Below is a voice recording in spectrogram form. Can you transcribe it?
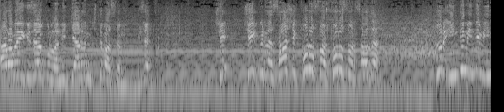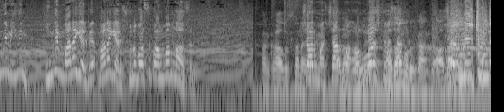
Arabayı güzel kullan. İlk yardım kiti bastım. Güzel. Çek, çek birden sağa çek. Toros var, Toros var sağda. Dur indim indim indim indim. İndim bana gel bana gel. Şunu basıp almam lazım. Kanka aldırsana. Çarpma, beni. çarpma, Adam Allah aşkına Adam vurdu kanka adam vurdu. kimde?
